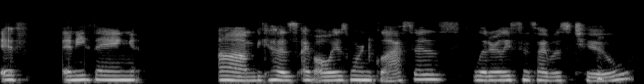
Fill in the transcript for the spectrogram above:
if anything, um, because I've always worn glasses literally since I was two.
